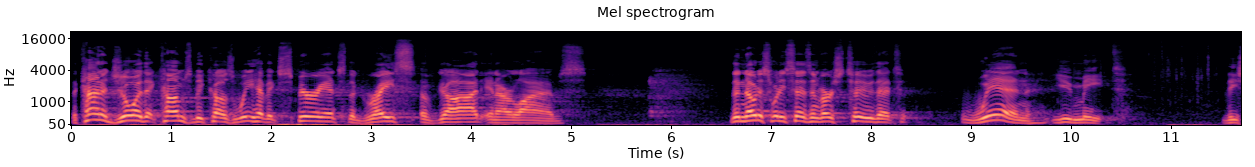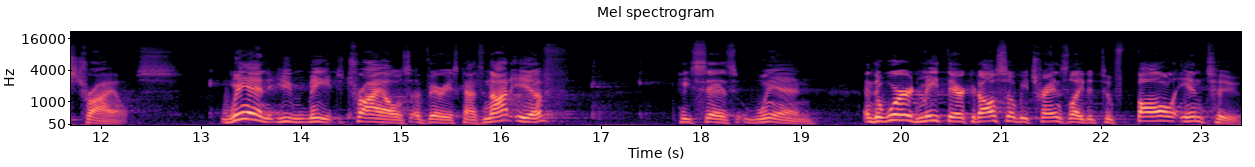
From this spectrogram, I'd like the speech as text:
The kind of joy that comes because we have experienced the grace of God in our lives. Then notice what he says in verse 2 that when you meet these trials, when you meet trials of various kinds, not if, he says when. And the word meet there could also be translated to fall into,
